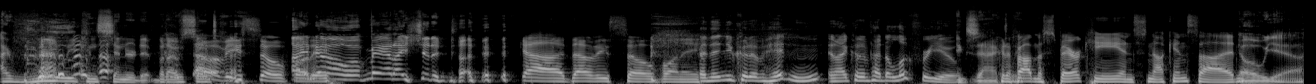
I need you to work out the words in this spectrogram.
I really considered it, but I was so That would be tired. so I know, man. I should have done it. God, that would be so funny. And then you could have hidden, and I could have had to look for you. Exactly. Could have found the spare key and snuck inside. Oh yeah,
